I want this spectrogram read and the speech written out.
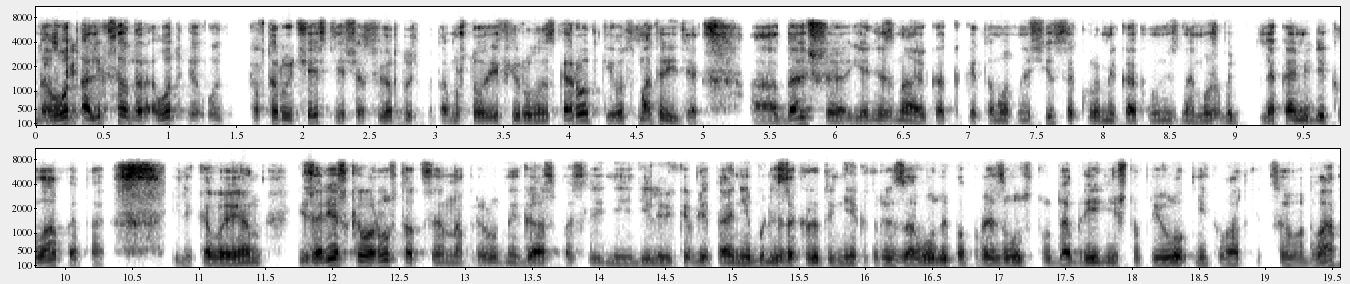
да, вот, Александр, вот, э, вот ко второй части я сейчас вернусь, потому что эфир у нас короткий. Вот смотрите, а дальше я не знаю, как к этому относиться, кроме как, ну не знаю, может быть, для Comedy Club это или КВН. Из-за резкого роста цен на природный газ в последние недели в Великобритании были закрыты некоторые заводы по производству удобрений, что привело к нехватке СО2,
